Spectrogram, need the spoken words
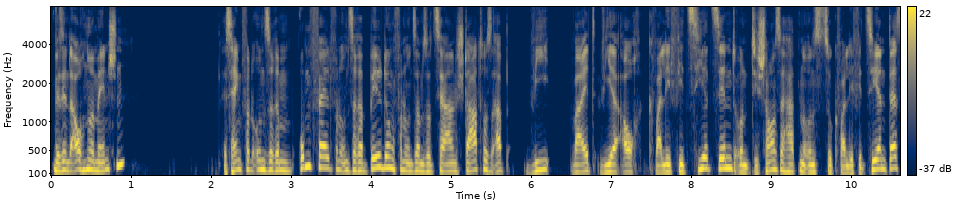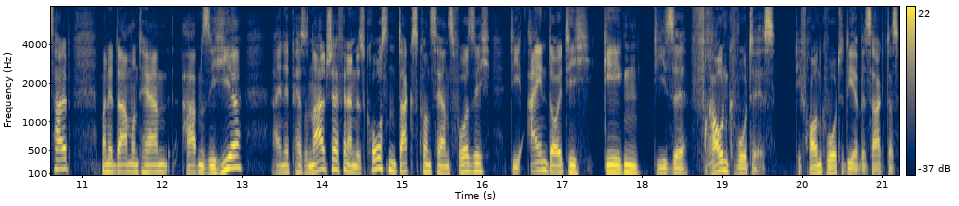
wir sind auch nur Menschen. Es hängt von unserem Umfeld, von unserer Bildung, von unserem sozialen Status ab, wie weit wir auch qualifiziert sind und die Chance hatten, uns zu qualifizieren. Deshalb, meine Damen und Herren, haben Sie hier eine Personalchefin eines großen DAX-Konzerns vor sich, die eindeutig gegen diese Frauenquote ist die Frauenquote, die ja besagt, dass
